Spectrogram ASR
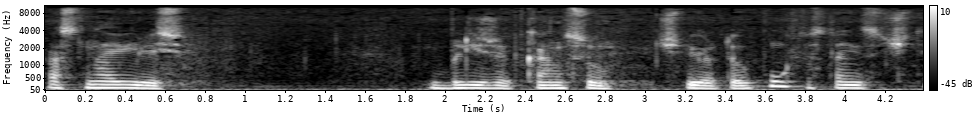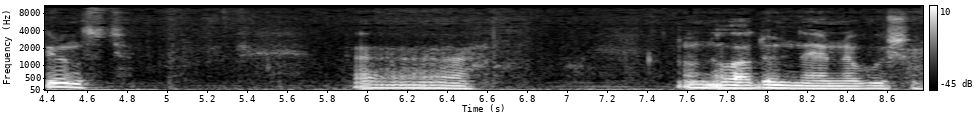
Остановились ближе к концу четвертого пункта, страница 14. Э, ну, на ладонь, наверное, выше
